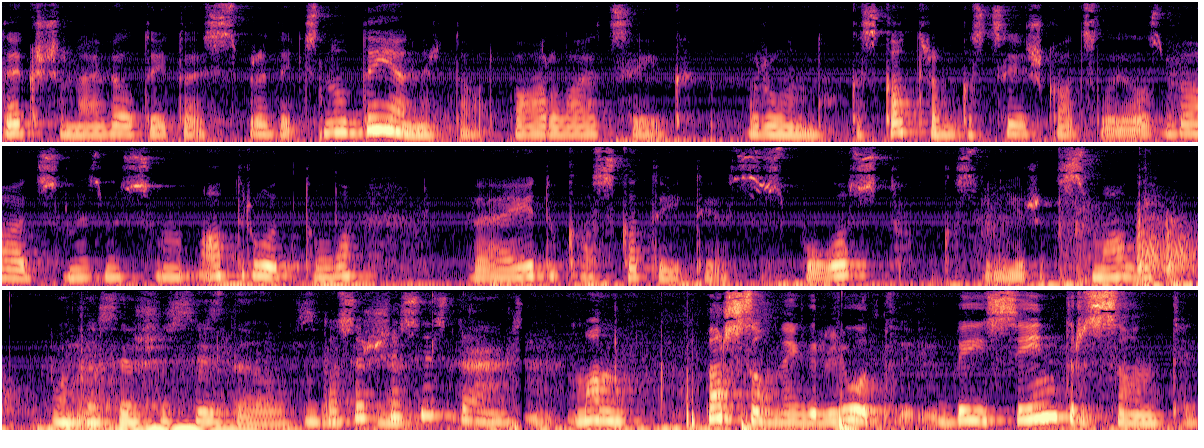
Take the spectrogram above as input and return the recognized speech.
degšanai veltītais sprediķis, nu, diena ir tāda pārlaicīga. runa, kas katram, kas cieš kādas lielas bēdas un izmisumu, atrod to veidu, kā skatīties uz postu, kas viņam ir smaga. Un tas ir šis izdevums. Un tas ir šis izdevums. Man personīgi ir ļoti bijis interesanti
